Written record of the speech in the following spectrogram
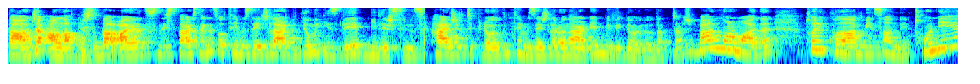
daha önce anlatmıştım. Daha ayrıntısını isterseniz o temizleyiciler videomu izleyebilirsiniz. Her cilt tipine uygun temizleyiciler önerdiğim bir videoyla oynatacağım. Şimdi ben normalde tonik kullanan bir insan değilim. Toniğe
